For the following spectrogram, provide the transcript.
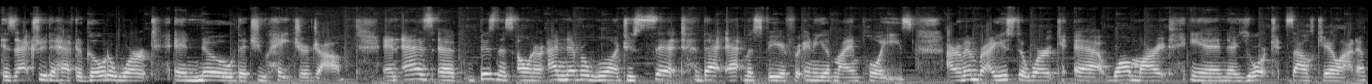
is actually to have to go to work and know that you hate your job. And as a business owner, I never want to set that atmosphere for any of my employees. I remember I used to work at Walmart in York, South Carolina.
